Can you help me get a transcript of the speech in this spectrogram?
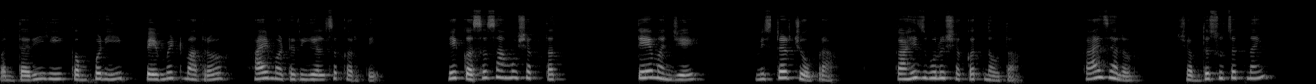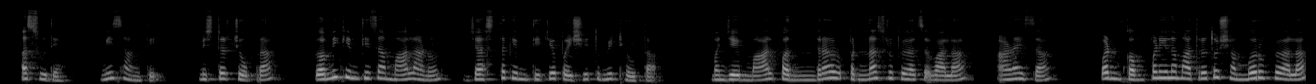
पण तरीही कंपनी पेमेंट मात्र हाय मटेरियलचं करते. हे कसं सांगू शकतात ते म्हणजे मिस्टर चोप्रा. काहीच बोलू शकत नव्हता. काय झालं? शब्द सुचत नाही? असू द्या मी सांगते. मिस्टर चोप्रा कमी किमतीचा माल आणून जास्त किमतीचे पैसे तुम्ही ठेवता. म्हणजे माल पंधरा पन्नास रुपयाचा वाला आणायचा पण कंपनीला मात्र तो शंभर रुपयाला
